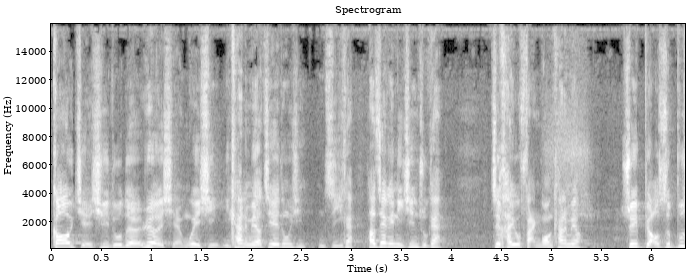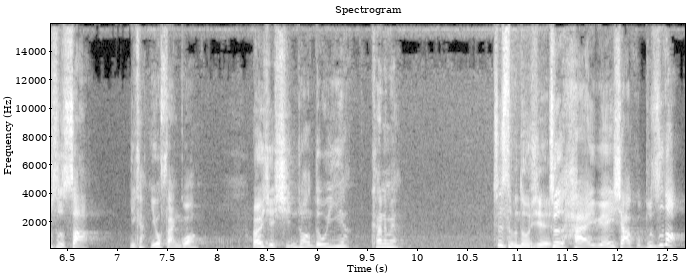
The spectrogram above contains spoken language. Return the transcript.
高解析度的热显卫星，你看到没有？这些东西你仔细看，它再给你清楚看，这还有反光，看到没有？所以表示不是沙，你看有反光，而且形状都一样，看到没有？这什么东西？这是海原峡谷，不知道，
